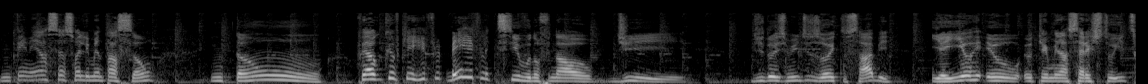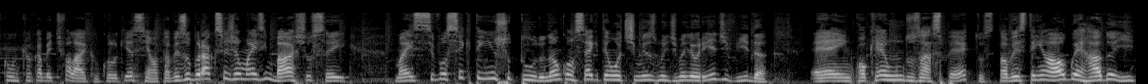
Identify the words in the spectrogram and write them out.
Não tem nem acesso à alimentação. Então, foi algo que eu fiquei bem reflexivo no final de, de 2018, sabe? E aí eu, eu, eu a série de tweets com o que eu acabei de falar, que eu coloquei assim, ó, talvez o buraco seja mais embaixo, eu sei. Mas se você que tem isso tudo não consegue ter um otimismo de melhoria de vida é, em qualquer um dos aspectos, talvez tenha algo errado aí.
